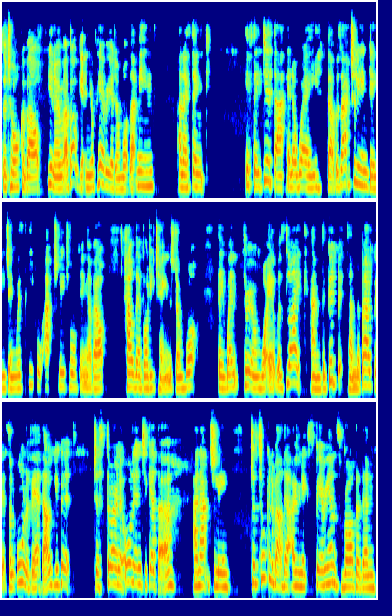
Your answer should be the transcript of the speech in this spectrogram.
the talk about, you know, about getting your period and what that means. And I think if they did that in a way that was actually engaging with people actually talking about how their body changed and what they went through and what it was like and the good bits and the bad bits and all of it, the ugly bits, just throwing it all in together and actually just talking about their own experience rather than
